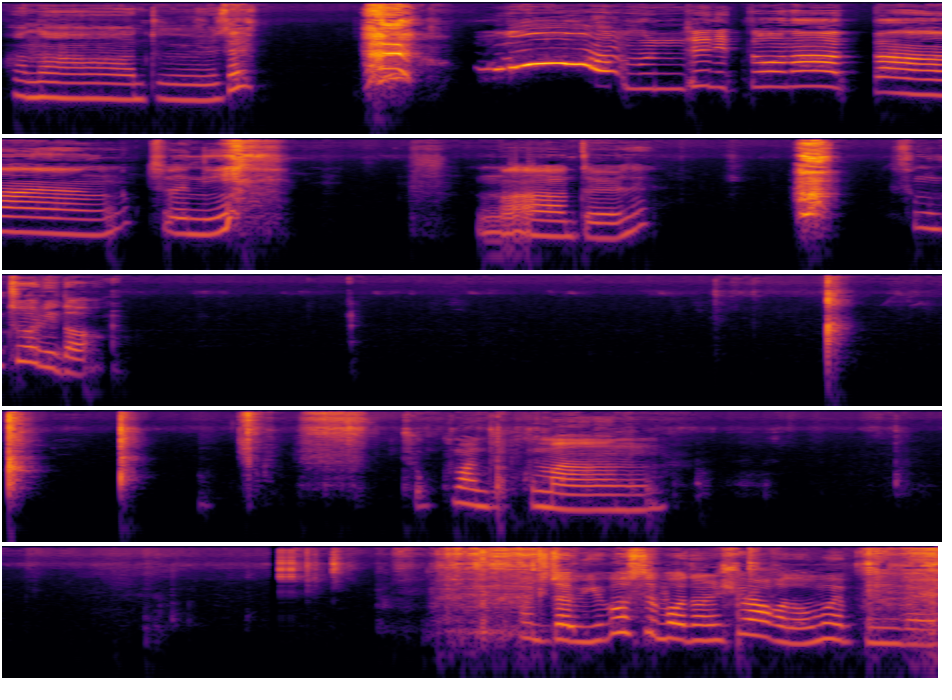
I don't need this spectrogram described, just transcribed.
하나 둘 셋. 준이 하나 둘 셋. 승철이다. 좋구만 좋구만. 아, 진짜 위버스 버전 슈아가 너무 예쁜데.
